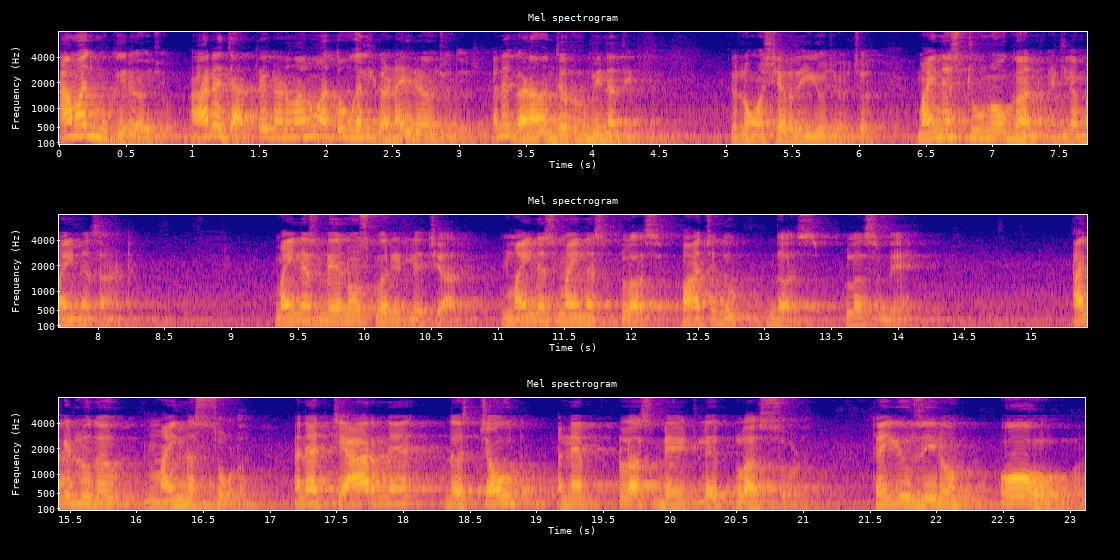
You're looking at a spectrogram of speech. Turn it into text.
આમાં જ મૂકી રહ્યો છું. અરે જાતે ગણવાનું, આ તો હું ખાલી ગણાઈ રહ્યો છું દોસ્ત. અને ગણાવવાની જરૂર બી નથી. પેલો હોશિયાર થઈ ગયો છે. ચલો. માઇનસ ટુનો ઘન એટલે માઇનસ આઠ. માઇનસ બેનો સ્ક્વેર એટલે ચાર. માઇનસ માઇનસ પ્લસ પાંચ દુ દસ. પ્લસ બે. આ કેટલું થયું? માઇનસ સોળ. અને આ ચાર ને દસ ચૌદ અને પ્લસ બે એટલે પ્લસ સોળ. થઈ ગયું ઝીરો? ઓહો,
